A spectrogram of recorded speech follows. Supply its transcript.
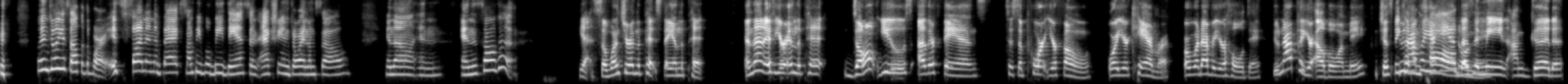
but enjoy yourself at the bar. It's fun in the back. Some people be dancing, actually enjoying themselves, you know, and and it's all good. Yes. So once you're in the pit, stay in the pit. And then if you're in the pit, don't use other fans to support your phone or your camera or whatever you're holding. Do not put your elbow on me. Just because I'm tall doesn't me. mean I'm good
